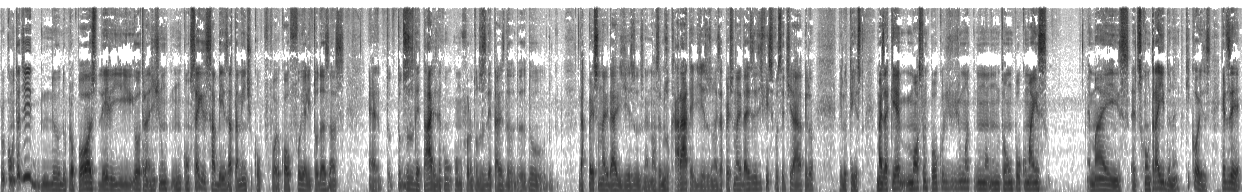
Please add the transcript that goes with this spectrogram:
Por conta de, do, do propósito dele e outra, a gente não, não consegue saber exatamente qual foi, qual foi ali todas as, é, todos os detalhes, né? Como, como, foram todos os detalhes do, do, do, da personalidade de Jesus, né? Nós vemos o caráter de Jesus, mas a personalidade é difícil você tirar ela pelo, pelo texto. Mas aqui é, mostra um pouco de uma, uma, um tom um pouco mais, mais é, descontraído, né? Que coisas. Quer dizer,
